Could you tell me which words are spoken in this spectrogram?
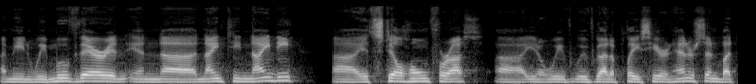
I mean, we moved there in, in uh, 1990. Uh, it's still home for us. Uh, you know, we've, we've got a place here in Henderson, but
